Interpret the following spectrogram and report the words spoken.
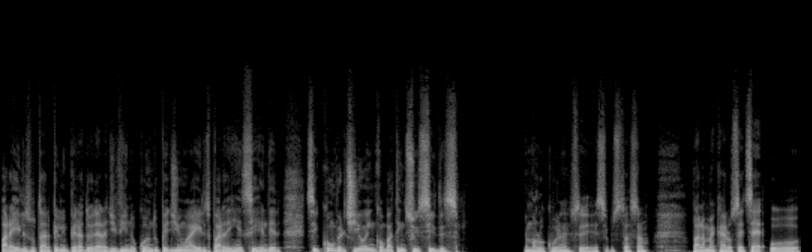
Para eles, lutar pelo imperador era divino. Quando pediam a eles para se render, se convertiam em combatentes suicidas. É uma loucura, né? Esse, tipo de situação. Para marcar o, o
